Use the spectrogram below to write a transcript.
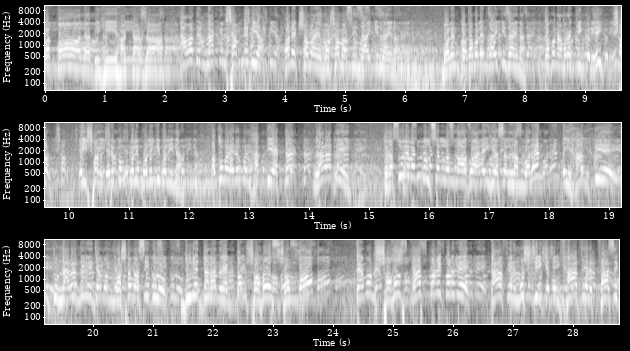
ফাকালা বিহি হাকাজা। আমাদের নাকের সামনে দিয়া অনেক সময় মশা মাছি যায় কি যায় না। বলেন কথা বলেন যায় কি যায় না? তখন আমরা কি করি? এই সর এই সর এরকম বলি বলি কি বলি না? অথবা এরকম হাত দিয়ে একটা লাড়া দেই। তো রাসূল মাকবুল সাল্লাল্লাহু আলাইহি ওয়াসাল্লাম বলেন এই হাত দিয়ে একটু নাড়া দিলে যেমন মশা মাছিগুলো দূরে দাঁড়ানো একদম সহজ সম্ভব। তেমন সহজ কাজ মনে করবে, কাফের মুশরিক এবং ফাজের ফাসিক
